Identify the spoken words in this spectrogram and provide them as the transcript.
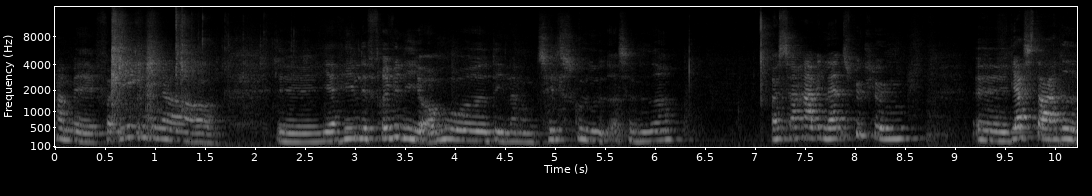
her med foreninger og øh, ja, hele det frivillige område, deler nogle tilskud ud og så videre. Og så har vi landsbyklyngen. Øh, jeg startede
